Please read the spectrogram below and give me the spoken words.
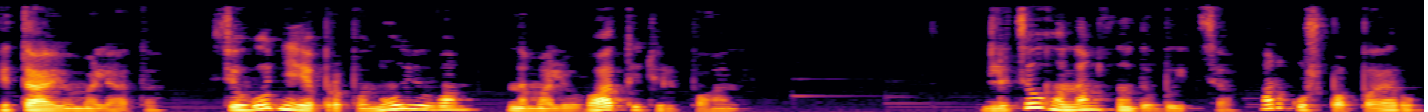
Вітаю малята! Сьогодні я пропоную вам намалювати тюльпани. Для цього нам знадобиться аркуш паперу,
